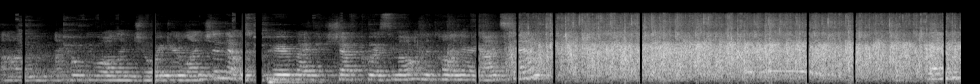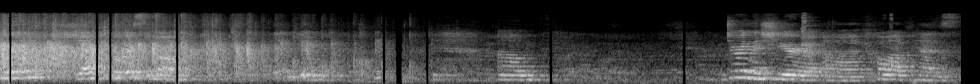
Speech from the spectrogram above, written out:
Um, I hope you all enjoyed your luncheon that was prepared by Chef Carissimo and the Culinary Arts staff. Thank you, Chef Carissimo. Thank you. Um, During this year, uh, Co-op has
